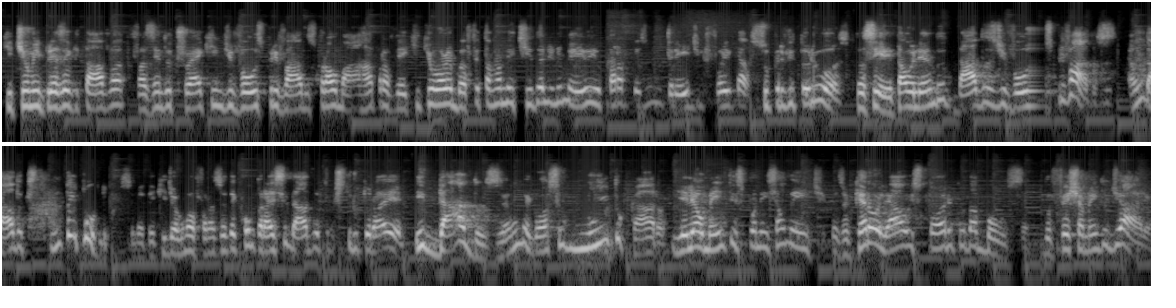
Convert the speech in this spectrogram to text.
que tinha uma empresa que estava fazendo tracking de voos privados para Omaha para ver o que, que o Warren Buffett estava metido ali no meio e o cara fez um trade que foi cara, super vitorioso. Então, assim, ele está olhando dados de voos privados. É um dado que não tem público. Você vai ter que, de alguma forma, você vai ter que comprar esse dado, vai ter que estruturar ele. E dados é um negócio muito caro e ele aumenta exponencialmente. Por exemplo, eu quero olhar o histórico da bolsa, do fechamento diário.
